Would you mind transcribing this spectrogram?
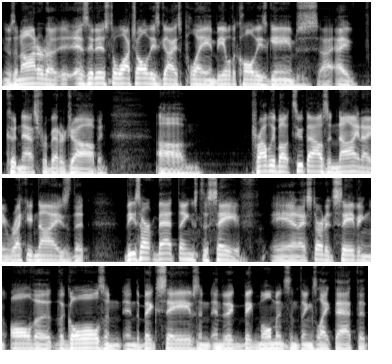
it was an honor to, as it is to watch all these guys play and be able to call these games. I, I couldn't ask for a better job. And um, probably about 2009, I recognized that these aren't bad things to save. And I started saving all the, the goals and, and the big saves and, and big, big moments and things like that that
